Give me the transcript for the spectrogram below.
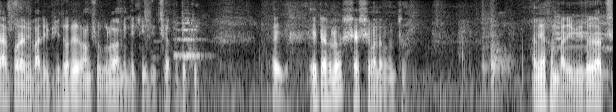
তারপরে আমি বাড়ির ভিতরের অংশগুলো আমি দেখিয়ে দিচ্ছি আপনাদেরকে। এই যে, এটা হলো শেষ সীমানা পর্যন্ত। আমি এখন বাড়ির ভিতরে যাচ্ছি,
